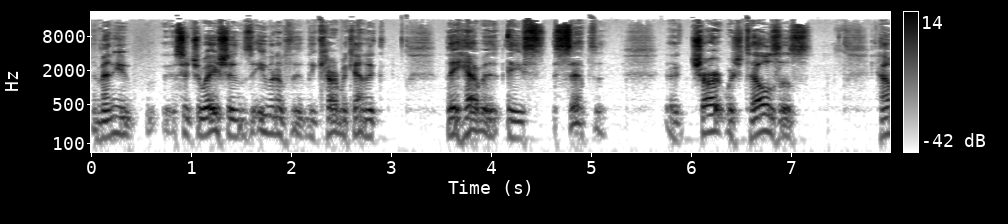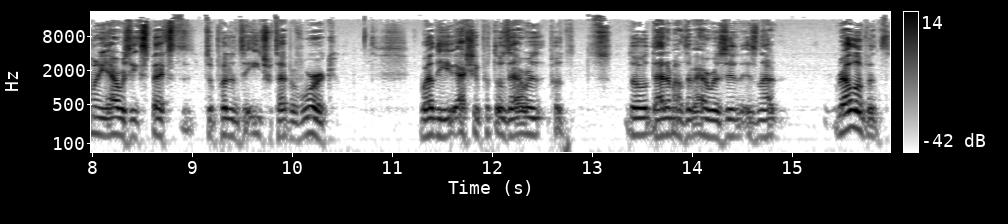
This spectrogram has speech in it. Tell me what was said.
in many situations, even if the, the car mechanic, they have a, a set a chart which tells us how many hours he expects to, to, put into each type of work. Whether he actually put those hours, put though that amount of hours in is not relevant.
